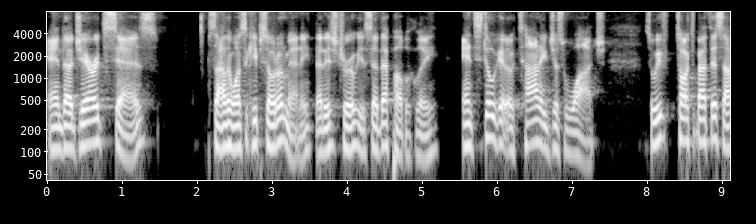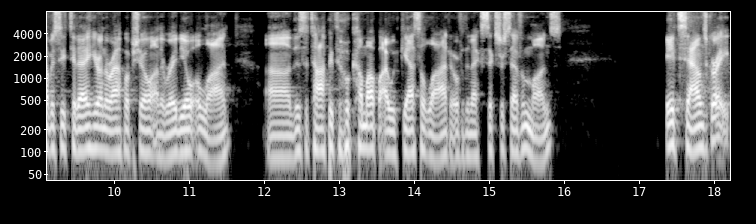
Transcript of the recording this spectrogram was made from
And uh, Jared says Seidler wants to keep Soto and Manny. That is true. He said that publicly, and still get Ohtani. Just watch. So we've talked about this obviously today here on the wrap up show on the radio a lot. Uh, this is a topic that will come up, I would guess, a lot over the next six or seven months. It sounds great.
